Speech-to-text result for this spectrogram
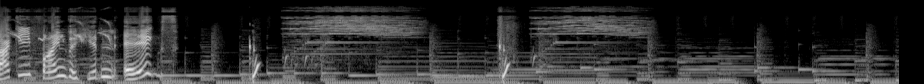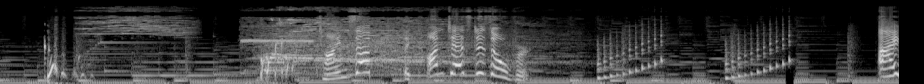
Quacky find the hidden eggs? Time's up! The contest is over! I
